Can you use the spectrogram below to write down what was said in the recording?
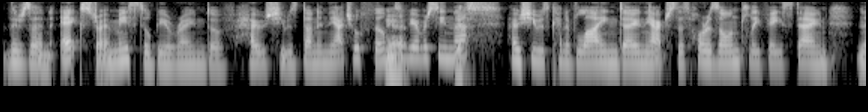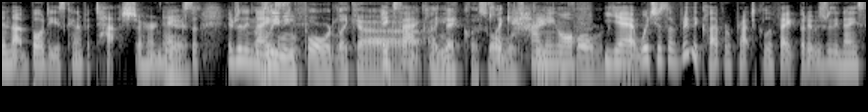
there's an extra, it may still be around, of how she was done in the actual films. Yeah. Have you ever seen that? Yes. How she was kind of lying down, the actress is horizontally face down, and then that body is kind of attached to her neck. Yeah. So it's really nice. leaning forward like a exactly a necklace, like hanging off. forward. Yeah, which is a really clever practical effect, but it was really nice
